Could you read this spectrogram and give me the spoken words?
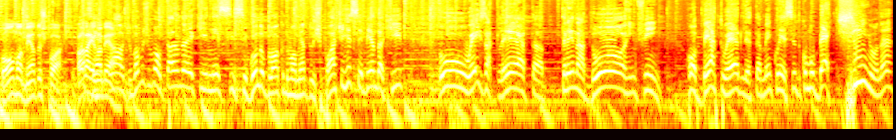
com o Momento Esporte. Fala aí, é, Roberto. Cláudio, vamos voltando aqui nesse segundo bloco do Momento do Esporte, recebendo aqui o ex-atleta, treinador, enfim, Roberto Edler, também conhecido como Betinho, né?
